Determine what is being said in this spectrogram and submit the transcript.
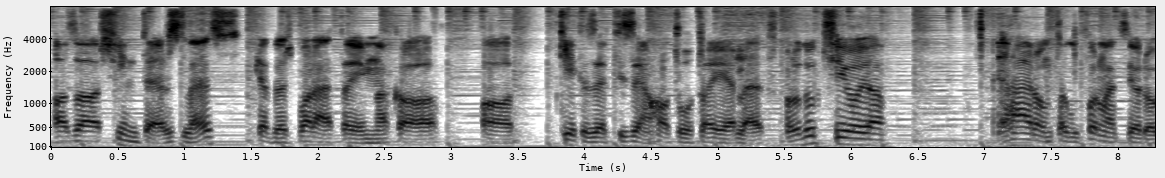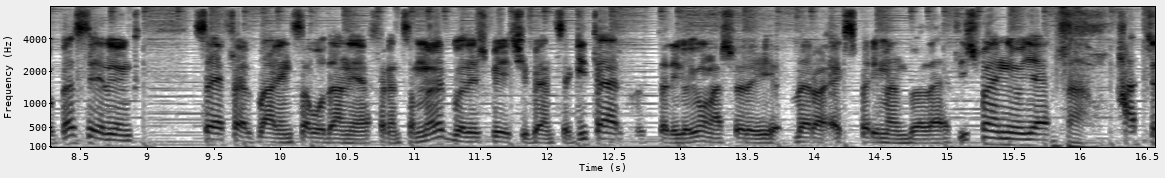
az a Shinters lesz, kedves barátaimnak a, a 2016 óta érlelt produkciója. Három tagú formációról beszélünk, Seifert Bálint, Szabó Dániel Ferenc a Mörgből és Bécsi Bence gitár, hogy pedig a Jónás Vera Experimentből lehet ismerni, ugye. Wow. Hát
